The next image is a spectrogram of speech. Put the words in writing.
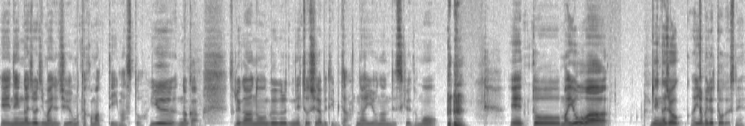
え年賀状じまいの需要も高まっていますというなんかそれがあの Google でねちょっと調べてみた内容なんですけれども。えーっとまあ要は年賀状やめるってことですね。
